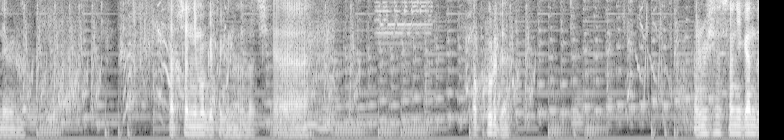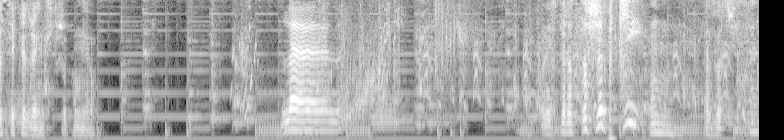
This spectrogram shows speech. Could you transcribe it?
Nie wiem. Patrzę, nie mogę tego nazwać. E... O kurde. Ale mi się Sonic and the Secret Rings przypomniał. Lel. On jest teraz za szybki! Mm, that's what she said.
